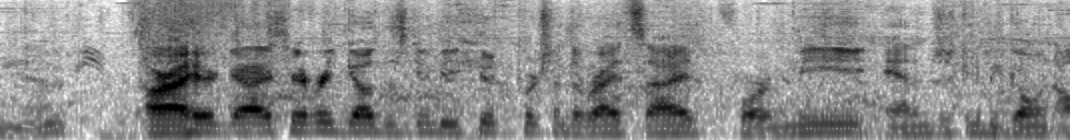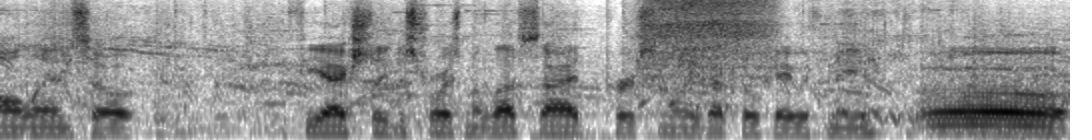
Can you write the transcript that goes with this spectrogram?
Yeah. All right, here, guys. Here we go. There's gonna be a huge push on the right side for me, and I'm just gonna be going all in. So, if he actually destroys my left side, personally, that's okay with me. Oh.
